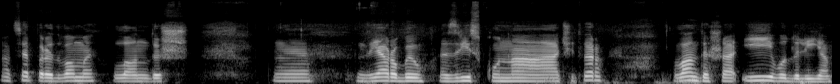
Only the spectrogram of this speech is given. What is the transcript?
А це перед вами ландиш. Е, Я робив зрізку на четвер ландиша і водолія.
